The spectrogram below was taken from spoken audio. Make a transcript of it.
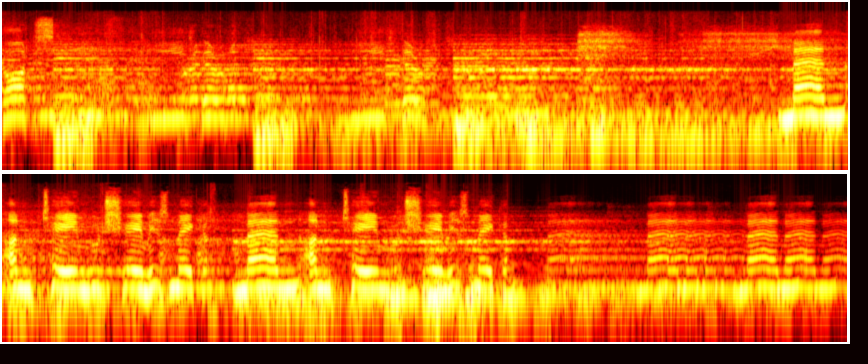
thoughts. Man untamed would shame his maker. Man untamed would shame his maker. Man, man, man, man, man.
